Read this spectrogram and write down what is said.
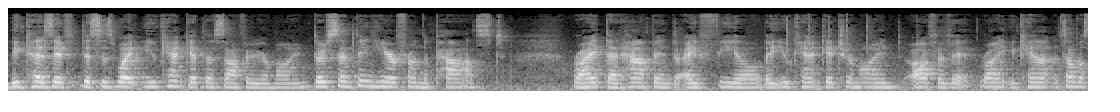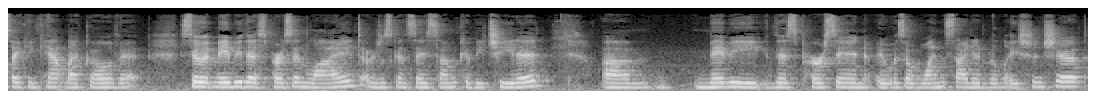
Because if this is what you can't get this off of your mind, there's something here from the past, right, that happened. I feel that you can't get your mind off of it, right? You can't, it's almost like you can't let go of it. So it maybe this person lied. I'm just going to say some could be cheated. Um, maybe this person, it was a one sided relationship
